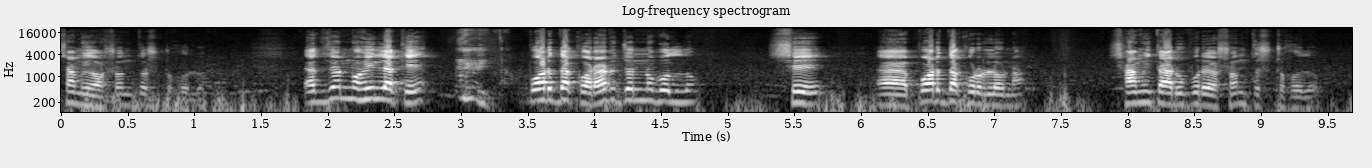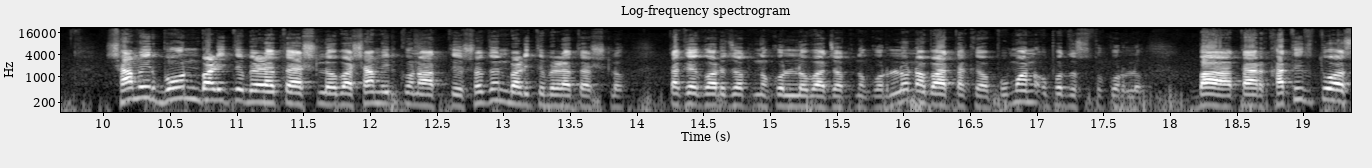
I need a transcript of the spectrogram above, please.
স্বামী অসন্তুষ্ট হলো। একজন মহিলাকে পর্দা করার জন্য বলল, সে পর্দা করল না, স্বামী তার উপরে অসন্তুষ্ট হলো। স্বামীর বোন বাড়িতে বেড়াতে আসলো বা স্বামীর কোনো আত্মীয় স্বজন বাড়িতে বেড়াতে আসলো, তাকে গড় যত্ন করল বা যত্ন করল না বা তাকে অপমান, অপদস্থ করল বা তার খাতির তো তোয়াজ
